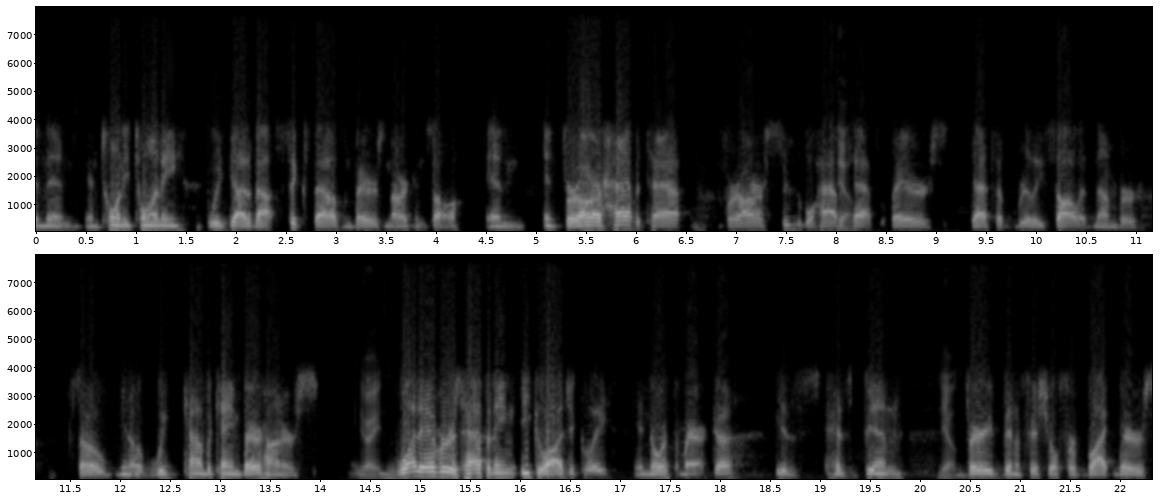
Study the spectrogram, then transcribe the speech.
And then in 2020, we've got about 6,000 bears in Arkansas. And and for our habitat, for our suitable habitat for bears, that's a really solid number. So you know, we kind of became bear hunters Right. whatever is happening ecologically in North America is has been Yeah. very beneficial for black bears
